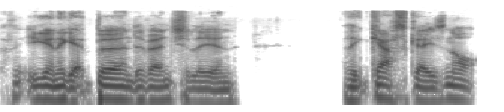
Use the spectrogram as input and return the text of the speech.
I think you're going to get burned eventually. And I think Gasquet is not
